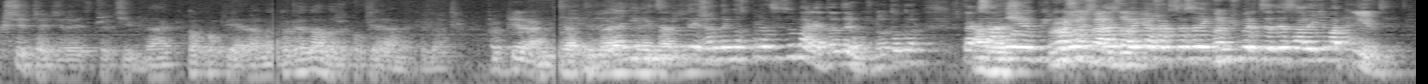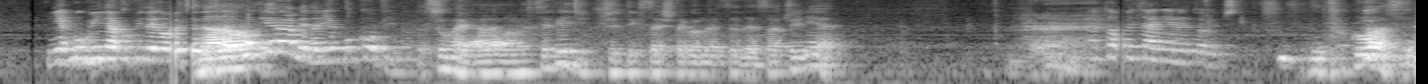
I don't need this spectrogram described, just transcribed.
krzyczeć, że jest przeciwny, a kto popiera, no to wiadomo, że popieramy chyba. Popieramy. Ja nie widzę tutaj żadnego sprecyzowania, Tadeusz. No to, to tak Ale- samo jakby ktoś z nas powiedział, że chce sobie kupić Mercedesa, ale nie ma pieniędzy. Niech mu gmina kupi tego Mercedesa, No, ale- no, popieramy, no niech mu kupi. No. Słuchaj, ale on chce wiedzieć, czy ty chcesz tego Mercedesa, czy nie. No to pytanie retoryczne. No, dokładnie.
